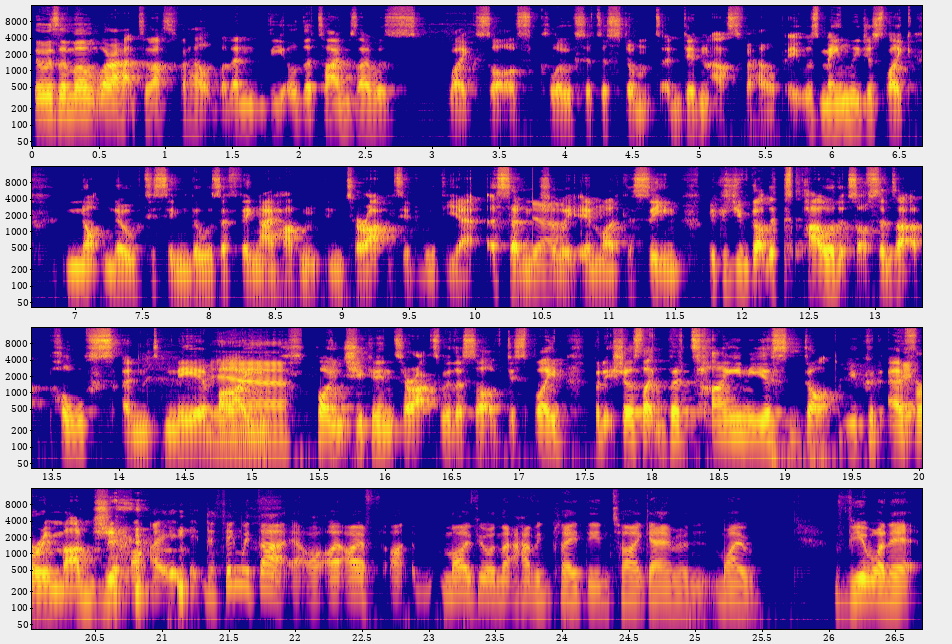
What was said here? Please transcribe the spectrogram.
there was a moment where I had to ask for help. But then the other times I was like sort of closer to stumped and didn't ask for help. It was mainly just like not noticing there was a thing I hadn't interacted with yet, essentially in like a scene, because you've got this power that sort of sends out a pulse and nearby Yeah. points you can interact with are sort of displayed, but it shows like the tiniest dot you could ever imagine. I, I- the thing with that, I, I, I, my view on that, having played the entire game, and my view on it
